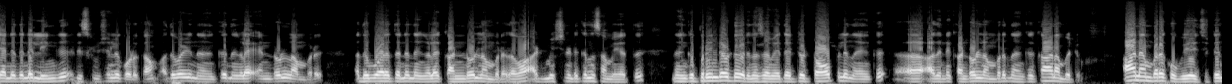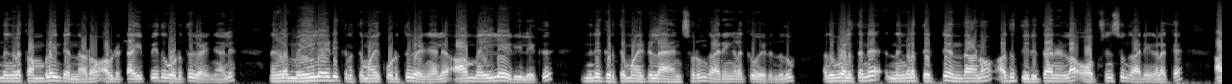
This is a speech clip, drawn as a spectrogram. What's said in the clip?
ഞാൻ ഇതിന്റെ ലിങ്ക് ഡിസ്ക്രിപ്ഷനിൽ കൊടുക്കാം. അതുവഴി നിങ്ങൾക്ക് നിങ്ങളെ എൻറോൾ നമ്പർ അതുപോലെ തന്നെ നിങ്ങളെ കൺട്രോൾ നമ്പർ അഥവാ അഡ്മിഷൻ എടുക്കുന്ന സമയത്ത് നിങ്ങൾക്ക് പ്രിന്റ് ഔട്ട് വരുന്ന സമയത്ത് ഏറ്റവും ടോപ്പിൽ നിങ്ങൾക്ക് അതിന്റെ കൺട്രോൾ നമ്പർ നിങ്ങൾക്ക് കാണാൻ പറ്റും. ആ നമ്പറൊക്കെ ഉപയോഗിച്ചിട്ട് നിങ്ങൾ കംപ്ലൈന്റ് എന്നാണോ അവിടെ ടൈപ്പ് ചെയ്ത് കൊടുത്തു കഴിഞ്ഞാൽ നിങ്ങൾ മെയിൽ ഐ ഡി കൃത്യമായി കൊടുത്തു കഴിഞ്ഞാൽ ആ മെയിൽ ഐ ഡിയിലേക്ക് ഇതിന്റെ കൃത്യമായിട്ടുള്ള ആൻസറും കാര്യങ്ങളൊക്കെ വരുന്നതും അതുപോലെ തന്നെ നിങ്ങളെ തെറ്റ് എന്താണോ അത് തിരുത്താനുള്ള ഓപ്ഷൻസും കാര്യങ്ങളൊക്കെ ആ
